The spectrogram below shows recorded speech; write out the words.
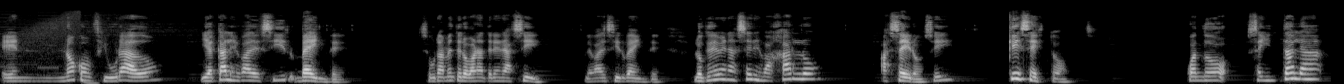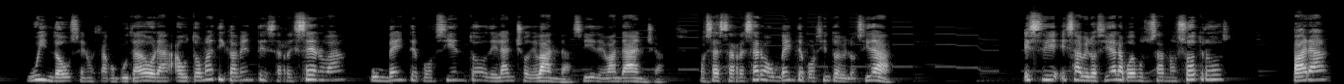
en no configurado y acá les va a decir 20. Seguramente lo van a tener así, les va a decir 20. Lo que deben hacer es bajarlo a 0, ¿sí? ¿Qué es esto? Cuando se instala Windows en nuestra computadora, automáticamente se reserva un 20% del ancho de banda, ¿sí? De banda ancha. O sea, se reserva un 20% de velocidad esa velocidad la podemos usar nosotros para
